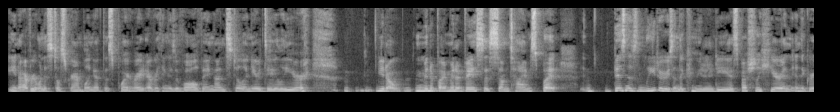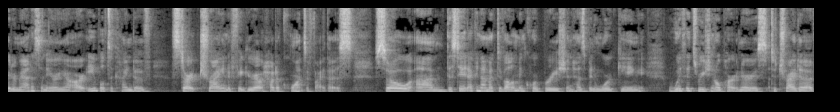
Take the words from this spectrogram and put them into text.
you know everyone is still scrambling at this point, right? Everything is evolving on still a near daily or you know minute by minute basis sometimes. But business leaders in the community, especially here in, in the Greater Madison area, are able to kind of start trying to figure out how to quantify this. So, um, the State Economic Development Corporation has been working with its regional partners to try to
